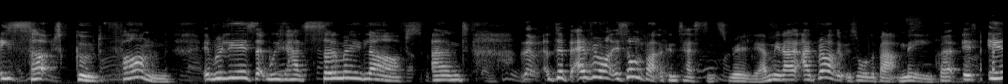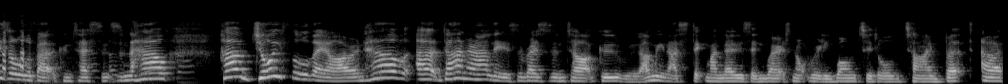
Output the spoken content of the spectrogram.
it's such good fun. It really is. That we've had so many laughs, and the, the, everyone. It's all about the contestants, really. I mean, I, I'd rather it was all about me, but it is all about contestants and how how joyful they are and how uh, Diana Ali is the resident art guru. I mean, I stick my nose in where it's not really wanted all the time, but uh,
